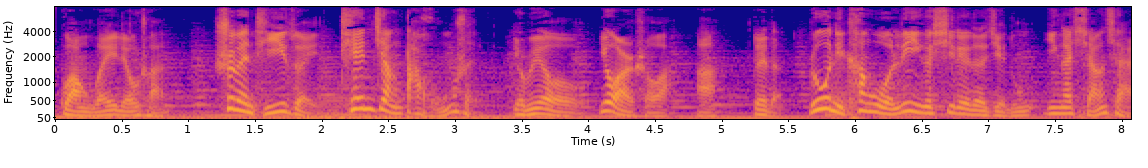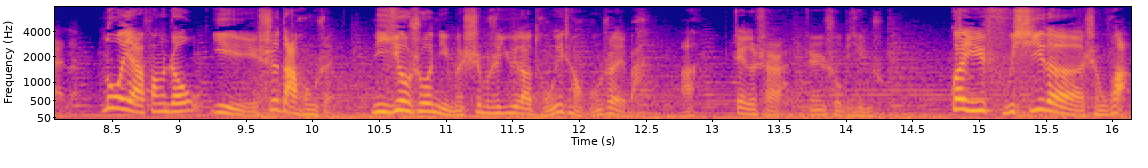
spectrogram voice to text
广为流传。顺便提一嘴，天降大洪水有没有又耳熟啊？啊，对的，如果你看过我另一个系列的解读，应该想起来了，诺亚方舟也是大洪水。你就说你们是不是遇到同一场洪水吧？啊，这个事儿啊，真说不清楚。关于伏羲的神话，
